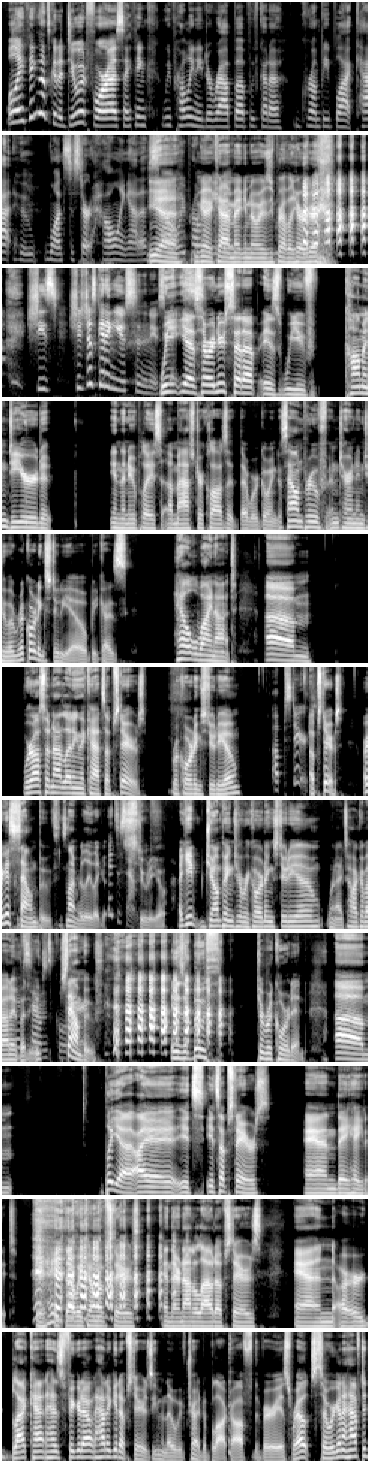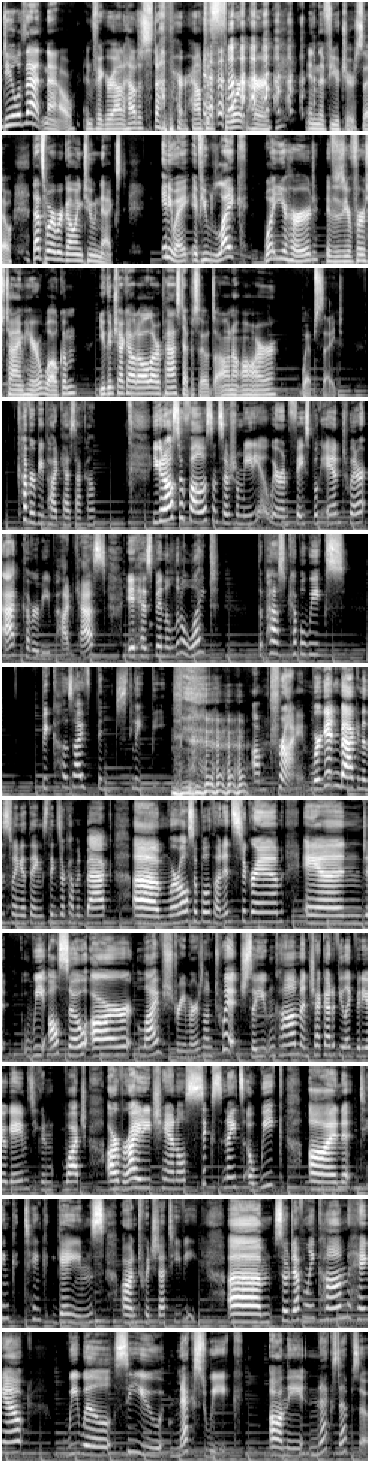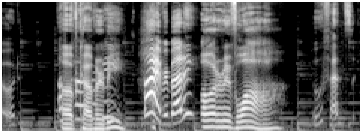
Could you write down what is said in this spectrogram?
Well, I think that's going to do it for us. I think we probably need to wrap up. We've got a grumpy black cat who wants to start howling at us. yeah, so we we, got a cat to- making noise. You probably heard her. she's she's just getting used to the new we space. yeah. So our new setup is we've commandeered in the new place a master closet that we're going to soundproof and turn into a recording studio because hell why not um we're also not letting the cats upstairs recording studio upstairs. upstairs or i guess sound booth it's not really like a, It's a sound studio i keep jumping to recording studio when i talk about it, It but sounds it's sound cooler. booth it is a booth to record in. Um, but yeah, I it's it's upstairs, and they hate it. They hate that we come upstairs, and they're not allowed upstairs. And our black cat has figured out how to get upstairs, even though we've tried to block off the various routes. So we're gonna have to deal with that now and figure out how to stop her, how to thwart her in the future. So that's where we're going to next. Anyway, if you like what you heard, if this is your first time here, welcome. You can check out all our past episodes on our website. coverbpodcast.com. You can also follow us on social media. We're on Facebook and Twitter at Coverb Podcast. It has been a little light the past couple weeks because I've been sleepy. I'm trying. We're getting back into the swing of things. Things are coming back. Um, we're also both on Instagram, and we also are live streamers on Twitch. So you can come and check out if you like video games. You can watch our variety channel six nights a week on Tink Tink Games on Twitch.tv. Um, so definitely come hang out. We will see you next week on the next episode Of Cover B. Bye, everybody. Au revoir. Ooh, fancy.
